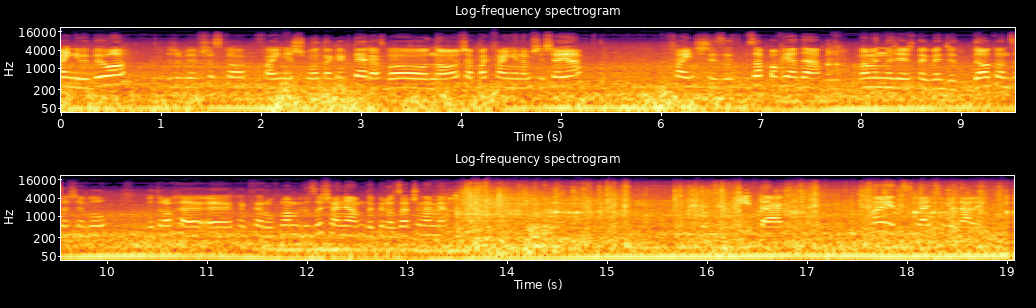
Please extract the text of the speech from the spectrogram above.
Fajnie by było, żeby wszystko fajnie szło tak jak teraz, bo no, rzepak fajnie nam się sieje. Fajnie się za- zapowiada. Mamy nadzieję, że tak będzie do końca siewu, bo trochę e, hektarów mamy do zasiania, dopiero zaczynamy. I tak. No i lecimy dalej.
